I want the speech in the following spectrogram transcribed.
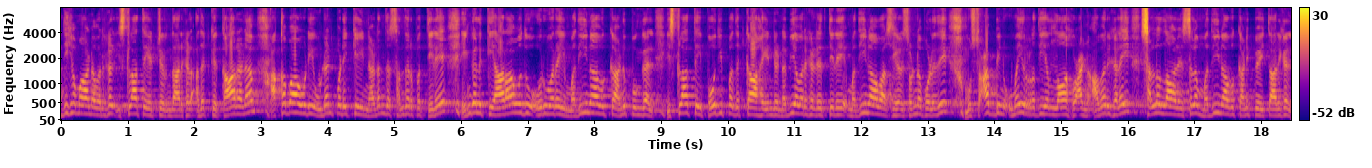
அதிகமானவர்கள் இஸ்லாத்தை ஏற்றிருந்தார்கள். அதற்கு காரணம் அகபாவுடைய உடன்படிக்கை நடந்த சந்தர்ப்பத்திலே எங்களுக்கு யாராவது ஒருவரை மதீனாவுக்கு அனுப்புங்கள் இஸ்லாத்தை போதிப்பதற்காக என்று நபி அவர்களிடத்திலே மதீனாவாசிகள் சொன்ன சொன்ன பொழுது முஸ்அப் பின் உமைர் ரதியல்லாஹு அன் அவர்களை சல்லல்லா அலிஸ்லம் மதீனாவுக்கு அனுப்பி வைத்தார்கள்.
